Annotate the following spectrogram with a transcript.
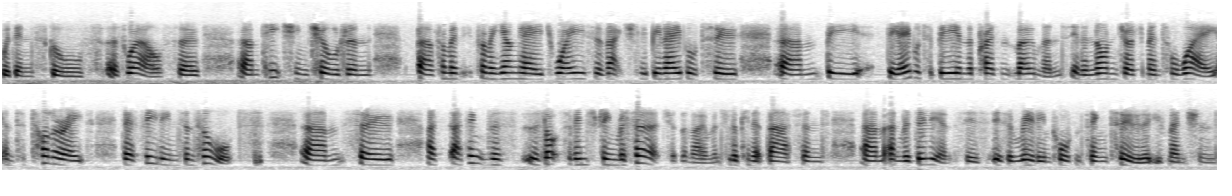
within schools as well. So um, teaching children uh, from a from a young age ways of actually being able to um, be be able to be in the present moment in a non-judgmental way and to tolerate their feelings and thoughts. Um, so I, I, think there's there's lots of interesting research at the moment looking at that, and um, and resilience is is a really important thing too that you've mentioned.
